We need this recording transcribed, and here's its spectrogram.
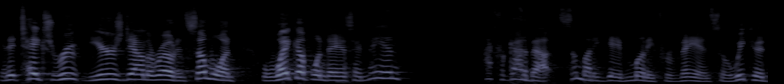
and it takes root years down the road. And someone will wake up one day and say, Man, I forgot about somebody gave money for vans so we could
